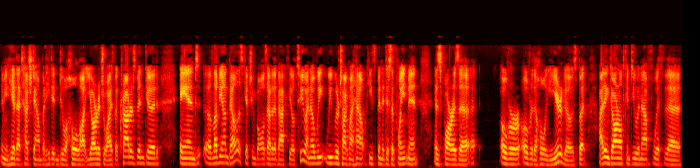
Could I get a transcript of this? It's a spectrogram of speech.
I mean, he had that touchdown, but he didn't do a whole lot yardage wise. But Crowder's been good, and uh, Le'Veon Bell is catching balls out of the backfield too. I know we we were talking about how he's been a disappointment as far as a over over the whole year goes, but I think Darnold can do enough with the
